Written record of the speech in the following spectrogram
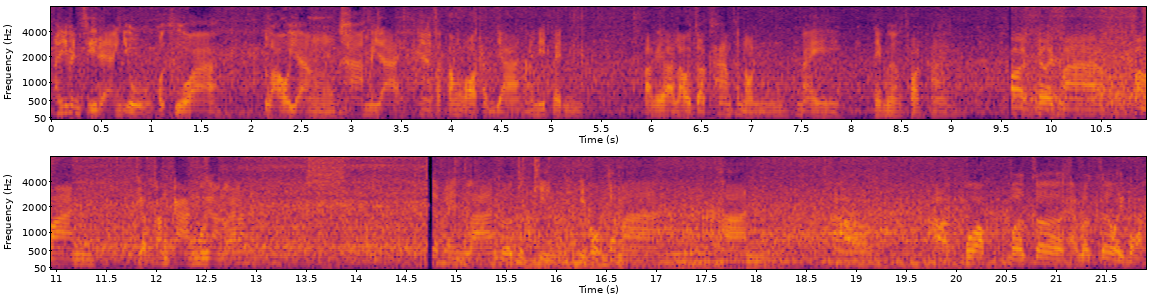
อันนี้เป็นสีแดงอยู่ก็คือว่าเรายังข้ามไม่ได้นะก็ต้องรอสัญญาณ อันนี้เป็นเวลาเราจะข้ามถนนในในเมืองทรอนไฮก็เดินมาประมาณเกือบกลางๆเมืองแล้วนะฮะ จะเป็นร้านเบอร์เกอร์คิงที่ผมจะมาทานอ่าอ่าพวกเบอร์เกอร์แฮมเบอร์เกอร์บ่อย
